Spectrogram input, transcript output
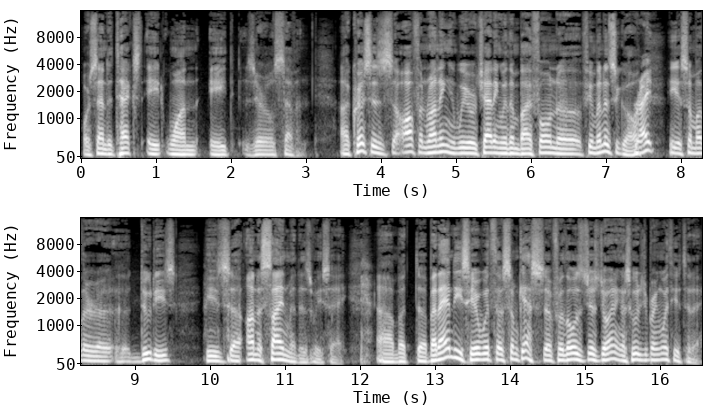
or send a text 81807. Uh, Chris is off and running. We were chatting with him by phone a few minutes ago. Right. He has some other uh, duties. He's uh, on assignment, as we say. Uh, but uh, but Andy's here with uh, some guests. Uh, for those just joining us, who did you bring with you today?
